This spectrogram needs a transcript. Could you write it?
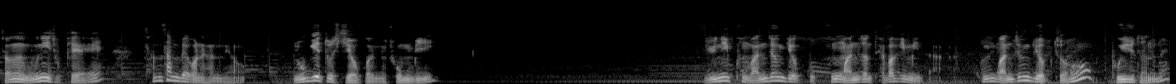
저는 운이 좋게 1300원에 샀네요. 요게 또 귀엽거든요. 좀비. 유니폼 완전 귀엽고 공 완전 대박입니다. 공 완전 귀엽죠? 보이지도 않네?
